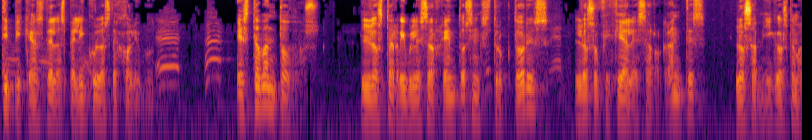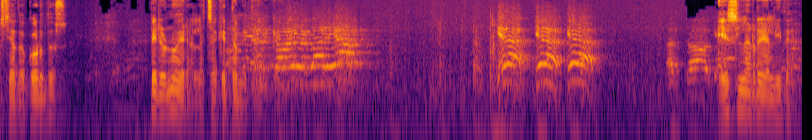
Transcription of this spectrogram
típicas de las películas de Hollywood. Estaban todos. Los terribles sargentos instructores, los oficiales arrogantes, los amigos demasiado gordos. Pero no era la chaqueta metálica. Es la realidad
